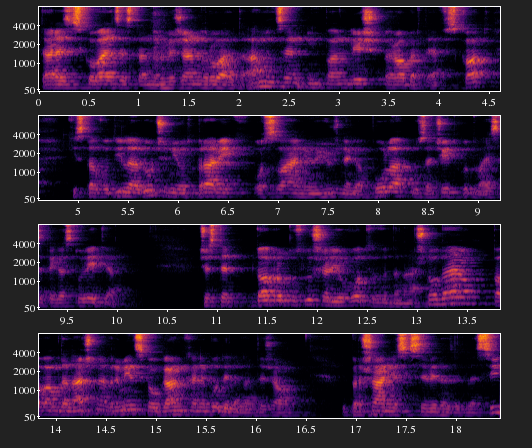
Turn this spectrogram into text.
Ta raziskovalca sta Norvežan Roald Amundsen in pa Angliš Robert F. Scott, ki sta vodila ločeni odpravi k osvajanju Južnega pola v začetku 20. stoletja. Če ste dobro poslušali uvod v današnjo oddajo, pa vam današnja vremenska uganka ne bo delala težav. Vprašanje se seveda zaglasi,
